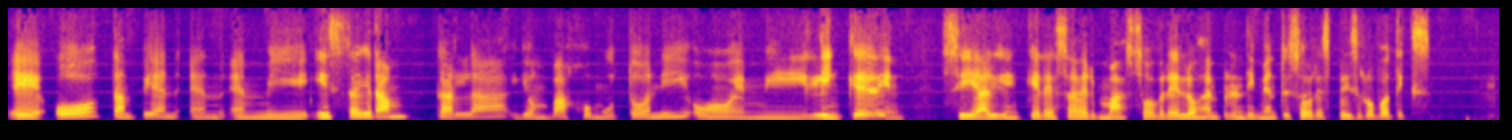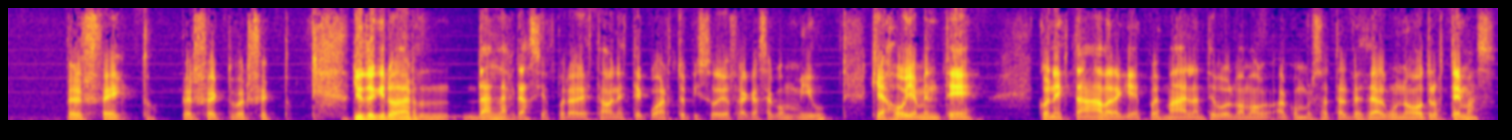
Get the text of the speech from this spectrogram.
eh, o también en, en mi Instagram, Carla-Mutoni, o en mi LinkedIn, si alguien quiere saber más sobre los emprendimientos y sobre Space Robotics. Perfecto, perfecto, perfecto. Yo te quiero dar, dar las gracias por haber estado en este cuarto episodio de Fracasa conmigo, que es obviamente conectada para que después más adelante volvamos a conversar tal vez de algunos otros temas.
